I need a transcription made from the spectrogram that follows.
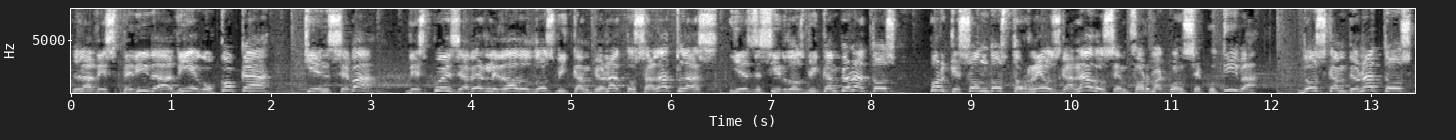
la despedida a Diego Coca, quien se va después de haberle dado dos bicampeonatos al Atlas, y es decir, dos bicampeonatos, porque son dos torneos ganados en forma consecutiva, dos campeonatos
